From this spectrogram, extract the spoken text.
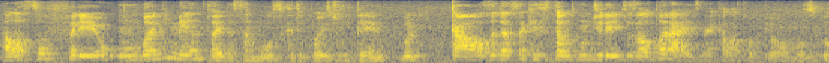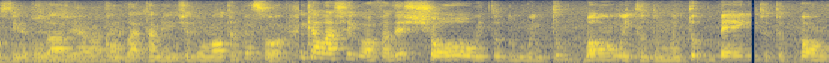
ela sofreu um banimento aí dessa música depois de um tempo, por causa dessa questão com direitos autorais, né? Que ela copiou a música, o símbolo da, ela- completamente de uma outra pessoa. Em que ela chegou a fazer show e tudo muito bom, e tudo muito bem, tudo bom.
